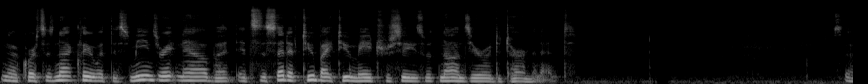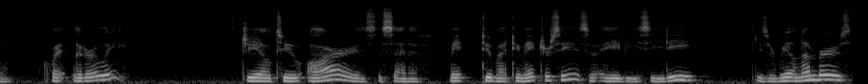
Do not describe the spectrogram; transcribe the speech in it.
Now, of course, it's not clear what this means right now, but it's the set of 2 by 2 matrices with non-zero determinant. So, quite literally, GL2R is the set of 2 by 2 matrices, so A, B, C, D. These are real numbers,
